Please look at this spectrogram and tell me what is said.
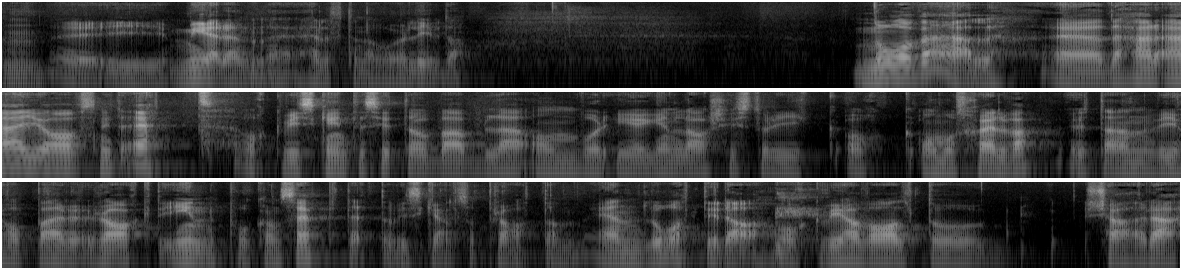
Mm. eh, i mer än hälften av våra liv då. Nåväl, eh, det här är ju avsnitt ett och vi ska inte sitta och babbla om vår egen Lars-historik och om oss själva utan vi hoppar rakt in på konceptet och vi ska alltså prata om en låt idag och vi har valt att köra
